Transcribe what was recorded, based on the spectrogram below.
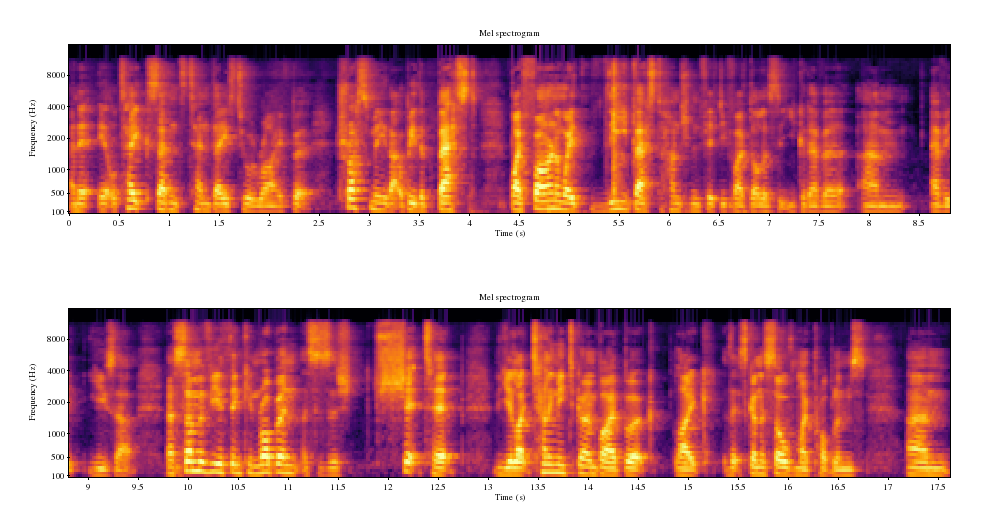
And it, it'll take seven to 10 days to arrive. But trust me, that will be the best, by far and away, the best $155 that you could ever, um, ever use up. Now, some of you are thinking, Robin, this is a sh shit tip. You're like telling me to go and buy a book like that's going to solve my problems. Um,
